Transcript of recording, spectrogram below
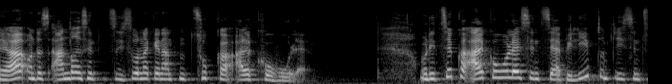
ja, und das andere sind die sogenannten Zuckeralkohole. Und die Zuckeralkohole sind sehr beliebt und die sind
